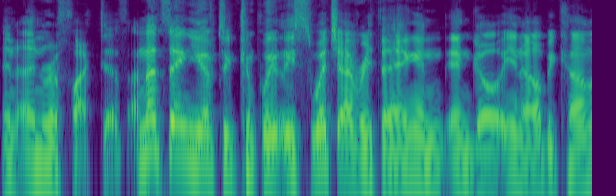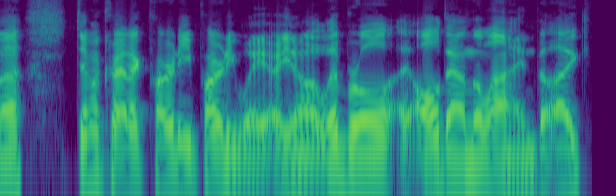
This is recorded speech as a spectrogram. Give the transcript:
and unreflective. I'm not saying you have to completely switch everything and, and go, you know, become a Democratic Party party way or, you know, a liberal uh, all down the line, but like,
